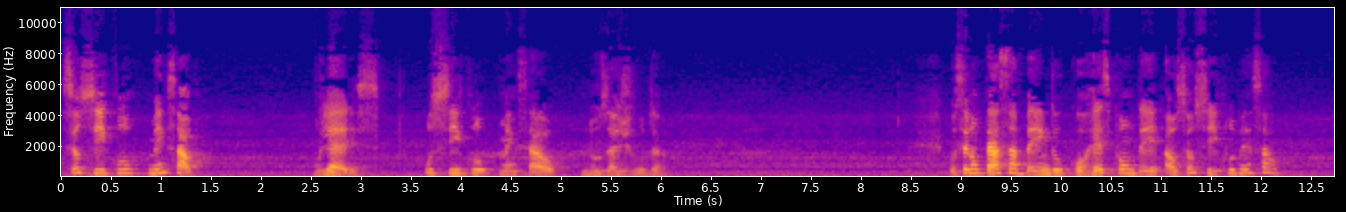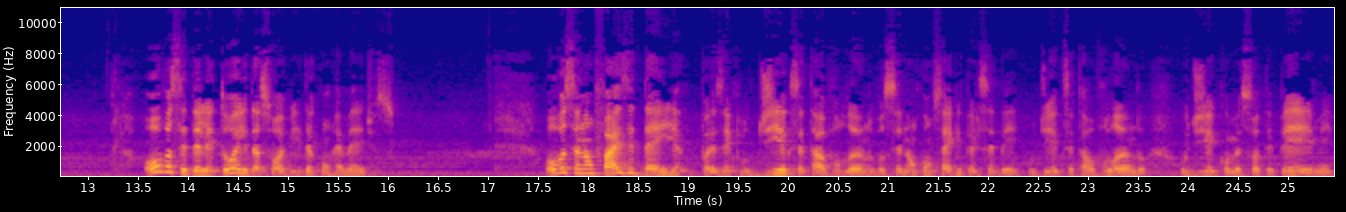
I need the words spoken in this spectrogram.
Seu ciclo mensal. Mulheres, o ciclo mensal nos ajuda você não está sabendo corresponder ao seu ciclo mensal. Ou você deletou ele da sua vida com remédios, ou você não faz ideia, por exemplo, o dia que você está ovulando, você não consegue perceber o dia que você está ovulando, o dia que começou a TPM,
